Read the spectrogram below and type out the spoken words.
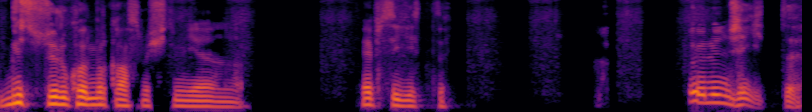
Bir sürü kömür kasmıştım ya. Hepsi gitti. Ölünce gitti.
